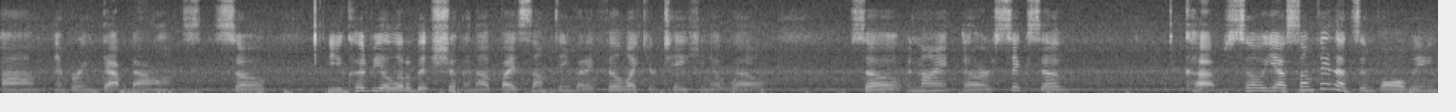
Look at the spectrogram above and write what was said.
um, and bring that balance. So you could be a little bit shooken up by something, but I feel like you're taking it well. So a nine or six of cups. So yeah, something that's involving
